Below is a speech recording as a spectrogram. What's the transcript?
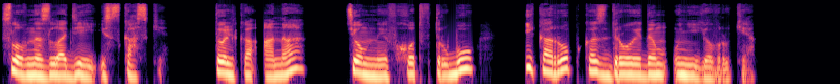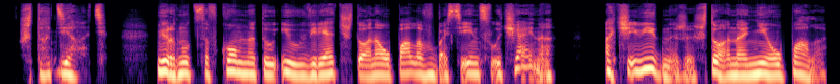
словно злодей из сказки. Только она, темный вход в трубу и коробка с дроидом у нее в руке. Что делать? Вернуться в комнату и уверять, что она упала в бассейн случайно? Очевидно же, что она не упала.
